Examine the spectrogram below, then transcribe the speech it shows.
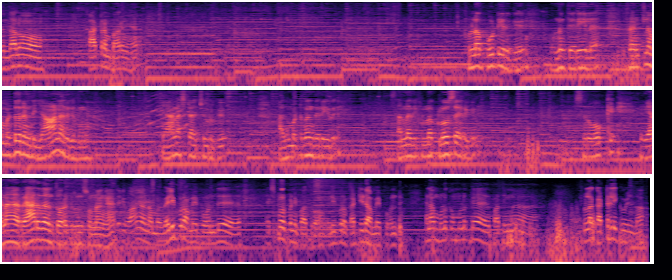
இருந்தாலும் காட்டுறேன் பாருங்க. ஃபுல்லாக பூட்டி இருக்கு. ஒன்றும் தெரியல. ஃப்ரண்ட்டில் மட்டும் ரெண்டு யானை இருக்குதுங்க. யானை ஸ்டாச்சு இருக்குது அது மட்டும் தான் தெரியுது. சன்னதி ஃபுல்லாக க்ளோஸ் ஆகிருக்கு சரி ஓகே ஏன்னா ரேர் தான் திறக்குதுன்னு சொன்னாங்க. சரி வாங்க. நம்ம வெளிப்புற அமைப்பு வந்து எக்ஸ்ப்ளோர் பண்ணி பார்த்துருவோம். வெளிப்புற கட்டிட அமைப்பு வந்து. ஏன்னா முழுக்க முழுக்க பார்த்தீங்கன்னா ஃபுல்லாக கட்டளை கோயில் தான்.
